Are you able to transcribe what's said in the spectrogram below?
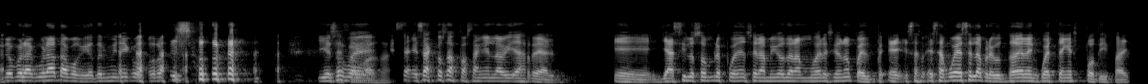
por la culata porque yo terminé con otra persona. y eso, fue, esas cosas pasan en la vida real. Eh, ya si los hombres pueden ser amigos de las mujeres o no, pues eh, esa, esa puede ser la pregunta de la encuesta en Spotify.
